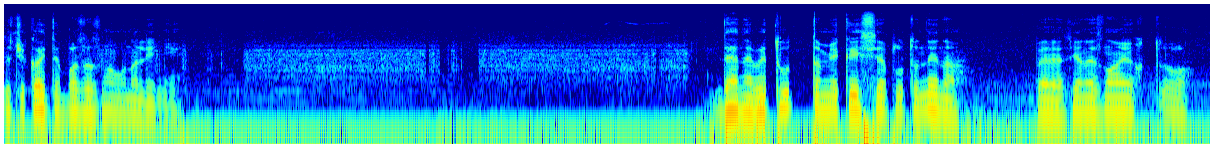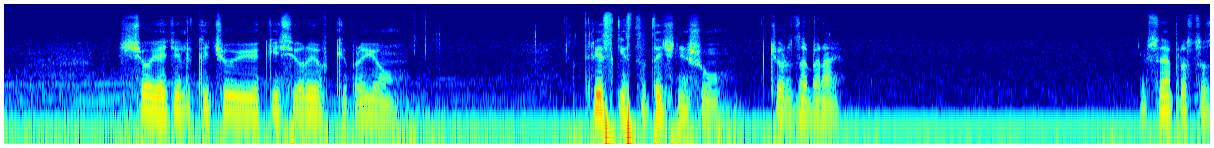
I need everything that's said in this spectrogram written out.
Зачекайте, база знову на лінії. Де не ви тут, там якийсь плутанина перед. Я не знаю хто. Що я тільки чую якісь уривки, прийом. Тріски статичний шум. Чорт забирай. І все просто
